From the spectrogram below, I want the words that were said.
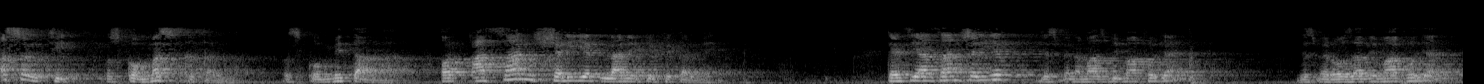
اصل تھی، اس کو مسخ کرنا، اس کو مٹانا اور آسان شریعت لانے کی فکر میں کیسی آسان شریعت؟ جس میں نماز بھی معاف ہو جائے، جس میں روزہ بھی معاف ہو جائے۔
